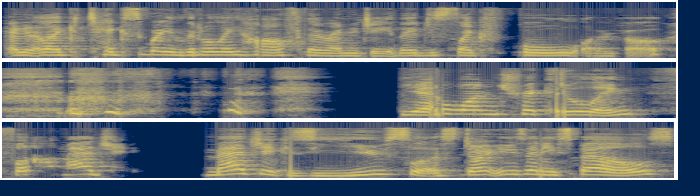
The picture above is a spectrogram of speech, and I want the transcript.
and it like takes away literally half their energy. They just like fall over. Yeah. One trick dueling, fuck magic. Magic is useless. Don't use any spells.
